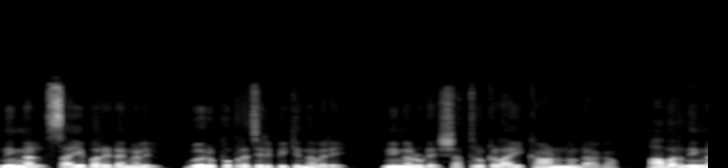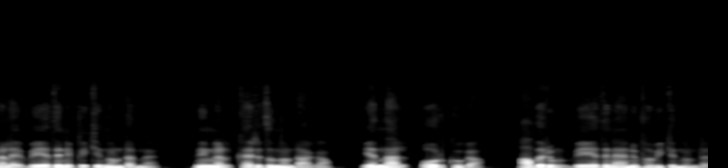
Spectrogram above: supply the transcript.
നിങ്ങൾ സൈബർ ഇടങ്ങളിൽ വെറുപ്പ് പ്രചരിപ്പിക്കുന്നവരെ നിങ്ങളുടെ ശത്രുക്കളായി കാണുന്നുണ്ടാകാം. അവർ നിങ്ങളെ വേദനിപ്പിക്കുന്നുണ്ടെന്ന് നിങ്ങൾ കരുതുന്നുണ്ടാകാം. എന്നാൽ ഓർക്കുക അവരും വേദന അനുഭവിക്കുന്നുണ്ട്.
